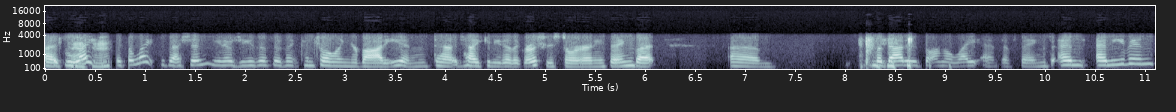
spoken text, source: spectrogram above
Uh, it's light. Mm-hmm. It's a light possession. You know, Jesus isn't controlling your body and how you can eat at the grocery store or anything, but um, but that is on the light end of things. And and even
